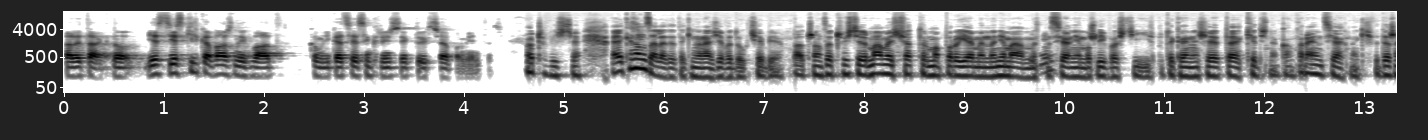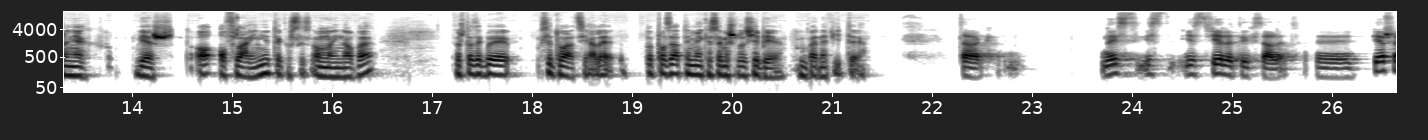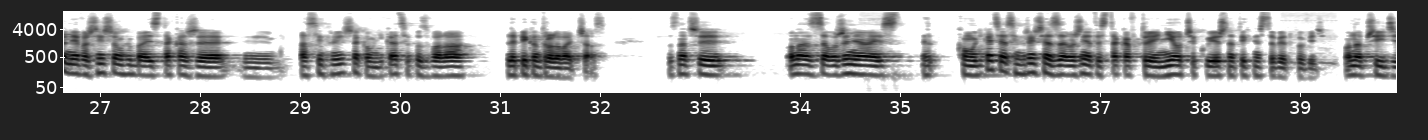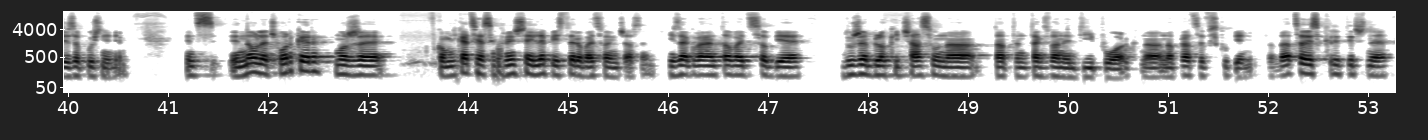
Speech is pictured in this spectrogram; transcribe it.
ale tak, no jest, jest kilka ważnych wad, komunikacji asynchronicznej, o których trzeba pamiętać. Oczywiście. A jakie są zalety w takim razie według Ciebie? Patrząc, oczywiście mamy świat, który operujemy, no nie mamy mhm. specjalnie możliwości spotykania się tak jak kiedyś na konferencjach, na jakichś wydarzeniach, wiesz, offline, tylko jest online'owe. To, to jest jakby sytuacja, ale poza tym, jakie są jeszcze dla Ciebie benefity? Tak. No jest, jest, jest wiele tych zalet. Y, pierwszą, najważniejszą chyba jest taka, że y, asynchroniczna komunikacja pozwala lepiej kontrolować czas. To znaczy, ona z założenia jest. Komunikacja asynchroniczna z założenia to jest taka, w której nie oczekujesz natychmiastowej odpowiedzi. Ona przyjdzie z opóźnieniem. Więc knowledge worker może w komunikacji asynchronicznej lepiej sterować swoim czasem i zagwarantować sobie duże bloki czasu na, na ten tak zwany deep work, na, na pracę w skupieniu, prawda? co jest krytyczne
